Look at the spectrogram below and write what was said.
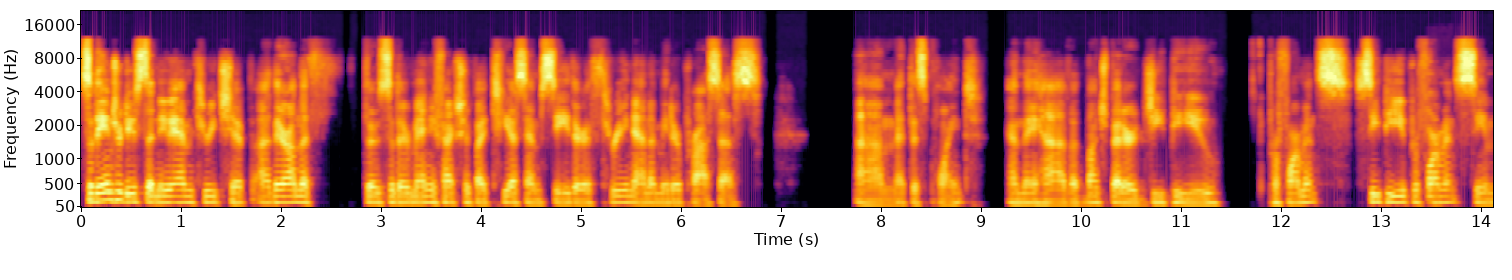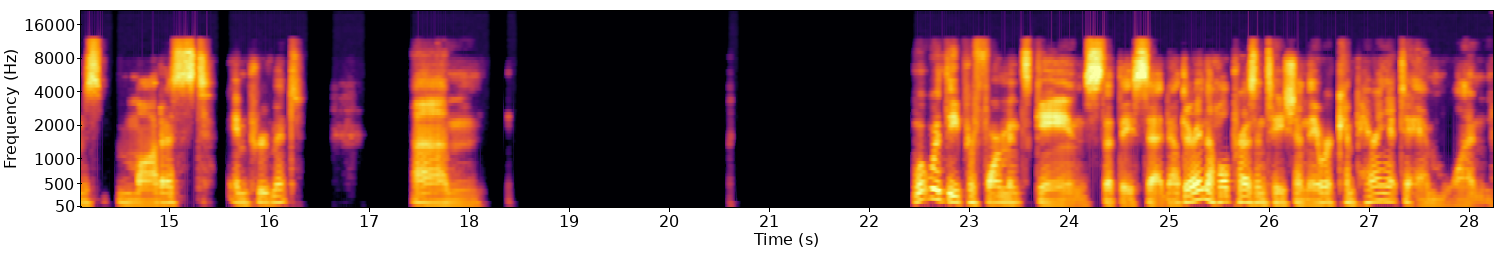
So they introduced the new M3 chip. Uh, they're on the th- those, so they're manufactured by TSMC. They're a three nanometer process um, at this point, and they have a much better GPU performance. CPU performance seems modest improvement. Um, what were the performance gains that they said? Now during the whole presentation, they were comparing it to M1,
